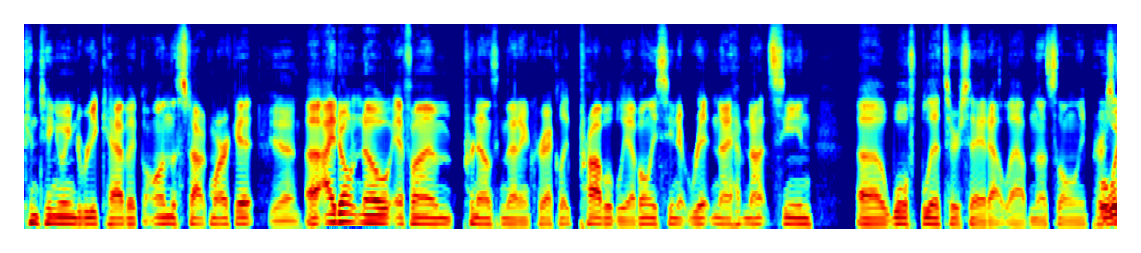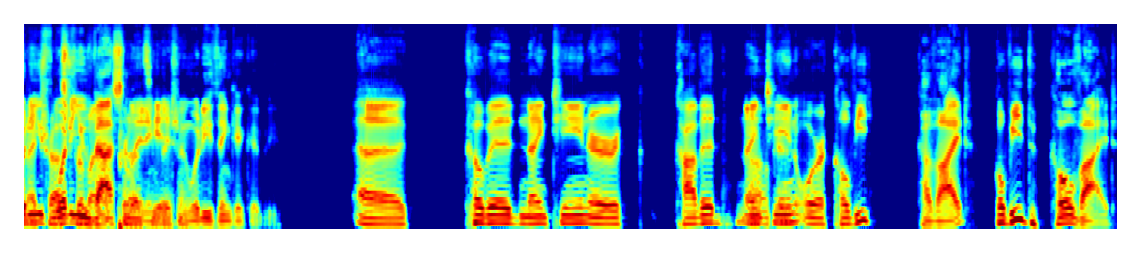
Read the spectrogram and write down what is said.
continuing to wreak havoc on the stock market. Yeah. Uh, I don't know if I'm pronouncing that incorrectly. Probably. I've only seen it written. I have not seen uh, Wolf Blitzer say it out loud, and that's the only person Well, what do I you trust what are you vacillating between? What do you think it could be? Uh, COVID nineteen or COVID nineteen or COVID Covid? COVID Covid.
